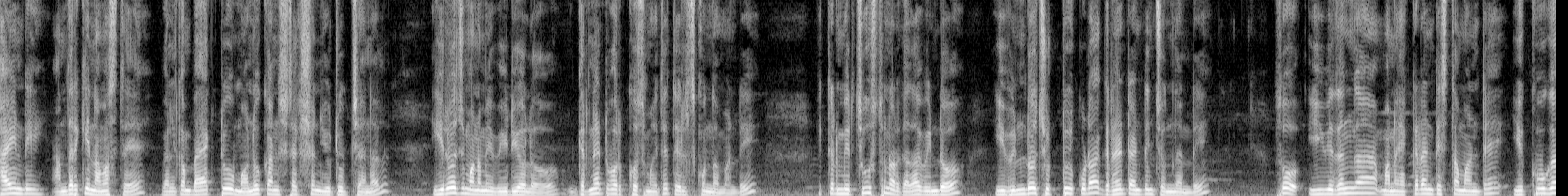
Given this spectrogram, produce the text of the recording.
హాయ్ అండి అందరికీ నమస్తే. Welcome back to Manu construction YouTube channel. ఈరోజు మనం ఈ వీడియోలో గ్రనెట్ వర్క్ కోసం అయితే తెలుసుకుందామండి. ఇక్కడ మీరు చూస్తున్నారు కదా విండో. ఈ విండో చుట్టూ కూడా గ్రనెట్ అంటించి ఉందండి. సో ఈ విధంగా మనం ఎక్కడ అంటిస్తామంటే ఎక్కువగా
